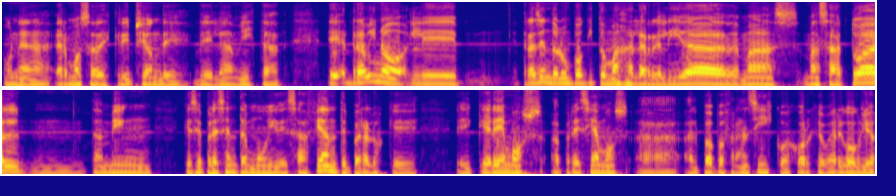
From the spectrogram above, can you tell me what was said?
Una hermosa descripción de, la amistad. Eh, Rabino, le, trayéndolo un poquito más a la realidad más, más actual, mm, también que se presenta muy desafiante para los que eh, queremos, apreciamos al Papa Francisco, a Jorge Bergoglio,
